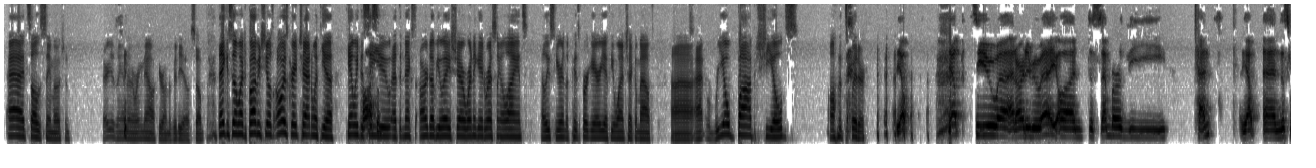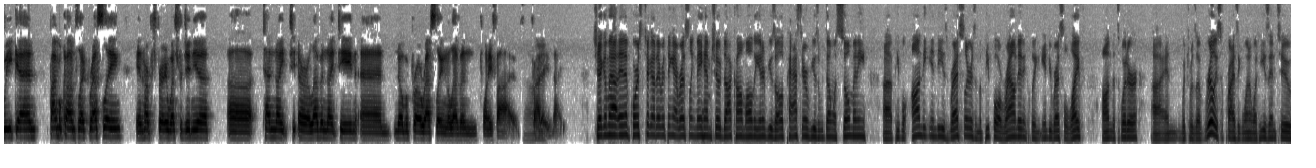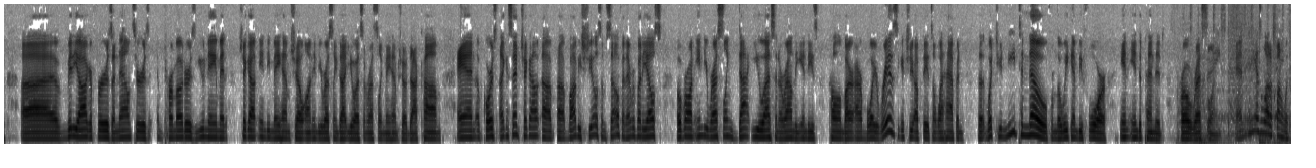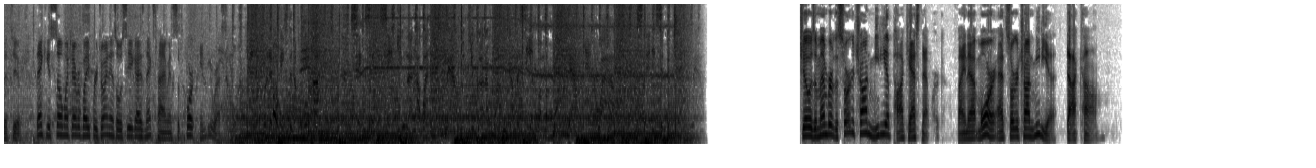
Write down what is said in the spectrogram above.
ah, it's all the same ocean. There he is in the ring now. If you're on the video, so thank you so much, Bobby Shields. Always great chatting with you. Can't wait to Awesome. see you at the next RWA show, Renegade Wrestling Alliance. At least here in the Pittsburgh area, if you want to check them out uh, at Real Bob Shields on the Twitter. Yep. yep. See you uh, at RWA on December the 10th. Yep. And this weekend, Primal Conflict Wrestling in Harpers Ferry, West Virginia, uh, 10 19 or 11 19, and Nova Pro Wrestling 11 25 All Friday night. check them out. And of course, check out everything at WrestlingMayhemShow.com. All the interviews, all the past interviews we've done with so many uh, people on the indies, wrestlers, and the people around it, including Indie Wrestle Life on the Twitter, uh, and which was a really surprising one and what he's into. Uh, videographers, announcers, promoters, you name it. Check out Indie Mayhem Show on IndieWrestling.us and WrestlingMayhemShow.com. And of course, like I said, check out uh, uh, Bobby Shields himself and everybody else over on IndieWrestling.us and around the Indies. Calling by our boy Riz to get you updates on what happened, the, what you need to know from the weekend before in independent pro wrestling. And, and he has a lot of fun with it too. Thank you so much, everybody, for joining us. We'll see you guys next time and support indie wrestling. Taste of the. Sick, sick, sick, you know how I act now. If you got a problem, come and see if I'm a back down. Act wild. Steady sipping now. show is a member of the Sorgatron Media Podcast Network. Find out more at sorgatronmedia.com.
